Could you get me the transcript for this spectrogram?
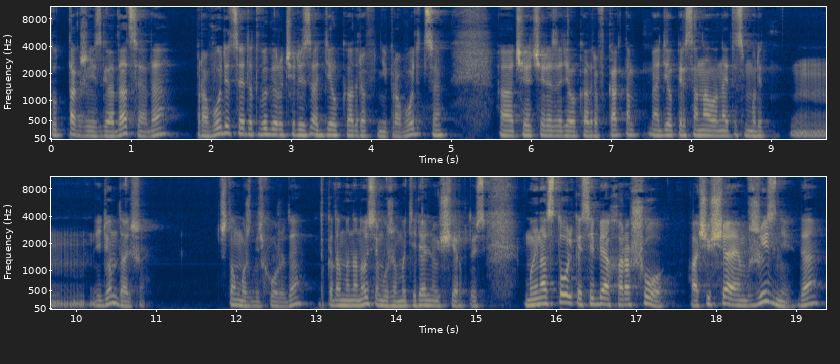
Тут также есть градация, да? Проводится этот выговор через отдел кадров, не проводится а, через, отдел кадров. Как там отдел персонала на это смотрит? Идем дальше. Что может быть хуже, да? Это когда мы наносим уже материальный ущерб. То есть мы настолько себя хорошо ощущаем в жизни, да,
